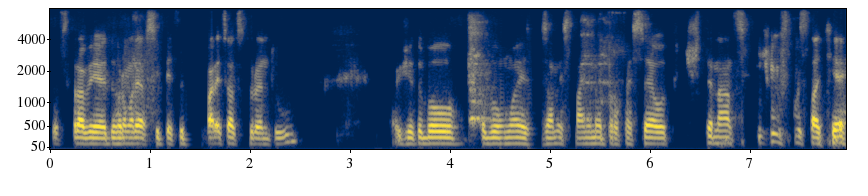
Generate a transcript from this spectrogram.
v Ostravě dohromady asi 550 studentů. Takže to bylo, to bylo moje zaměstnání, moje profese od 14 v podstatě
